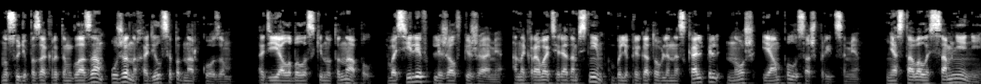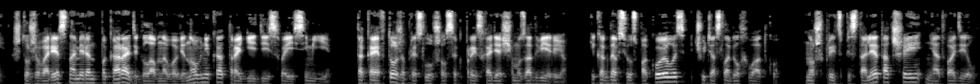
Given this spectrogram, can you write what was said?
но, судя по закрытым глазам, уже находился под наркозом. Одеяло было скинуто на пол. Васильев лежал в пижаме, а на кровати рядом с ним были приготовлены скальпель, нож и ампулы со шприцами. Не оставалось сомнений, что Живорез намерен покарать главного виновника трагедии своей семьи. Такаев тоже прислушался к происходящему за дверью, и когда все успокоилось, чуть ослабил хватку. Но шприц-пистолет от шеи не отводил.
